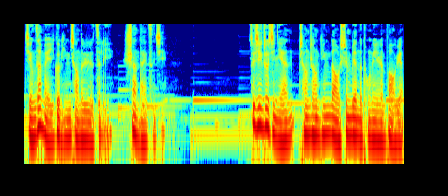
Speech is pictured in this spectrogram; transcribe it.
请在每一个平常的日子里善待自己。最近这几年，常常听到身边的同龄人抱怨，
